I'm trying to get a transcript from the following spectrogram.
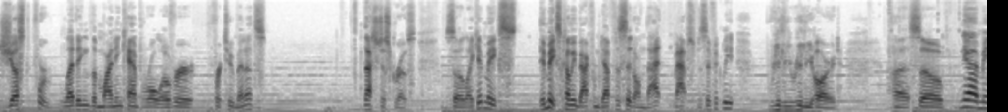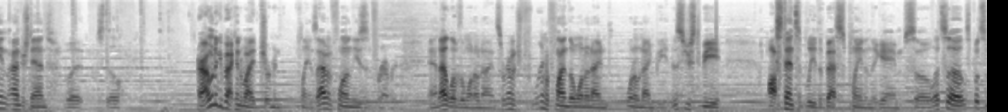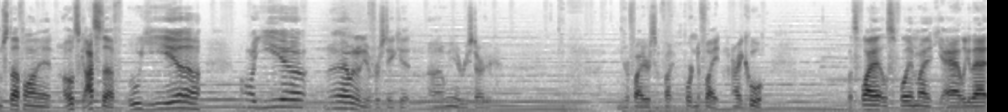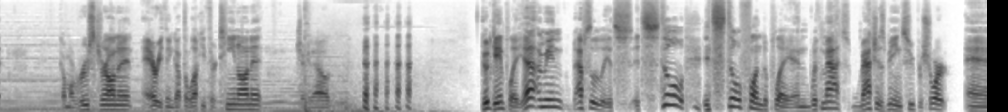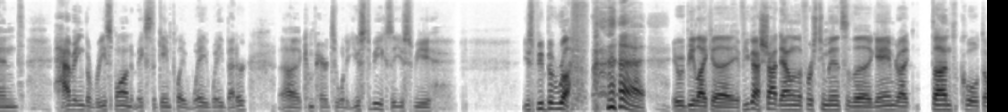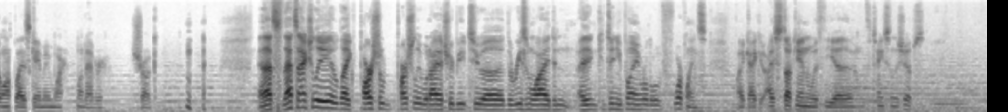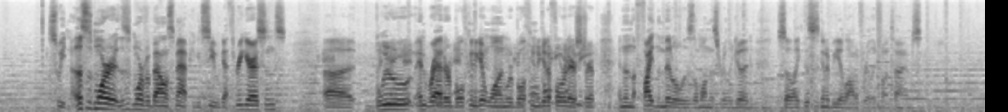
just for letting the mining camp roll over for two minutes that's just gross so like it makes it makes coming back from deficit on that map specifically really really hard uh, so yeah i mean i understand but still all right i'm gonna get back into my german planes i haven't flown these in forever and i love the 109 so we're gonna we're gonna fly the 109 109b this used to be ostensibly the best plane in the game. So let's uh let's put some stuff on it. Oh, it's got stuff. Oh yeah. Oh yeah. Uh, we don't need a first aid kit. Uh, we need a restarter. When you're fighter, it's important to fight. All right, cool. Let's fly it. Let's fly in my. Yeah, look at that. Got my rooster on it. Everything. Got the Lucky 13 on it. Check it out. good gameplay. Yeah, I mean, absolutely. It's it's still it's still fun to play, and with match matches being super short and having the respawn, it makes the gameplay way way better uh, compared to what it used to be. Because it used to be used to be a bit rough. it would be like uh, if you got shot down in the first two minutes of the game, you're like, done, cool, don't want to play this game anymore. Whatever, shrug. and that's that's actually like partial partially what I attribute to uh, the reason why I didn't I didn't continue playing World of Warplanes. Like I, I stuck in with the uh, with the tanks and the ships. Sweet. Now this is more this is more of a balanced map. You can see we've got three garrisons. Uh, blue and red are both going to get one. We're both going to get a forward airstrip, and then the fight in the middle is the one that's really good. So like this is going to be a lot of really fun times.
